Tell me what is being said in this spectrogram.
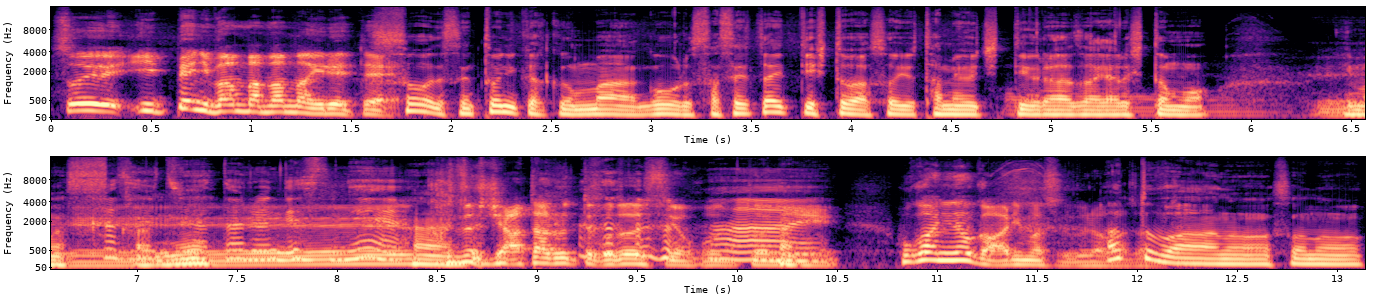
そういういっぺんにバンバンバンバン入れて。そうですね。とにかくまあゴールさせたいっていう人はそういうため打ちっていう裏技をやる人もいますかね。当たるんですね。はい。当たるってことですよ本当に、はい。他に何かあります？裏技あとはあのその、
